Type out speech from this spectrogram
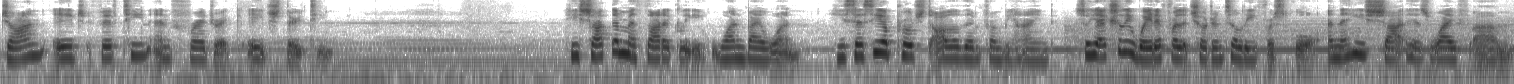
John, age 15, and Frederick, age 13. He shot them methodically, one by one. He says he approached all of them from behind. So he actually waited for the children to leave for school, and then he shot his wife um,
